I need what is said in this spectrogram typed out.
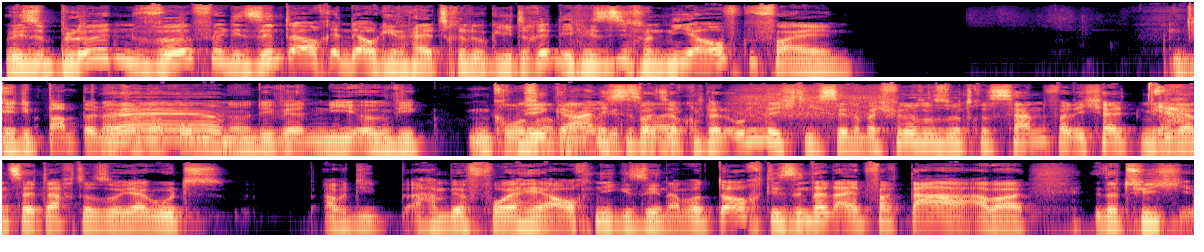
Und diese blöden Würfel, die sind auch in der Originaltrilogie drin, die sind noch nie aufgefallen. die, die bampeln Ja, einfach ja, da rum, ne? Die werden nie irgendwie groß Nee, gar nicht, weil sie auch komplett unwichtig sind. Aber ich finde das nur so interessant, weil ich halt mir Ja. die ganze Zeit dachte, so, ja gut, aber die haben wir vorher ja auch nie gesehen. Aber doch, die sind halt einfach da. Aber natürlich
